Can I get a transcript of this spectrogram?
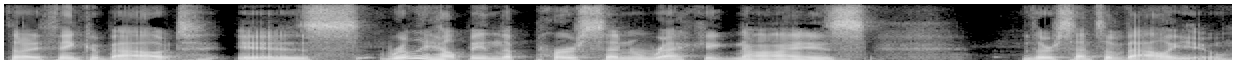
that I think about is really helping the person recognize their sense of value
